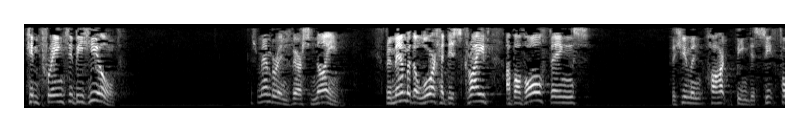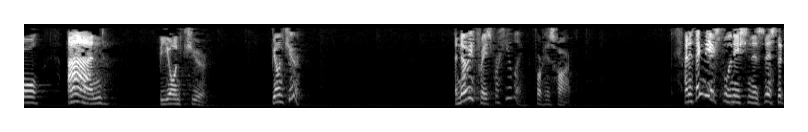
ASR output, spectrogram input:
him praying to be healed. Because remember in verse 9, remember the Lord had described above all things the human heart being deceitful and beyond cure. Beyond cure. And now he prays for healing for his heart. And I think the explanation is this that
